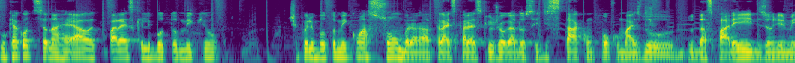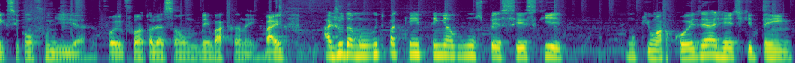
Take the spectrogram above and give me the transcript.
O que aconteceu na real é que parece que ele botou meio que um. Tipo, ele botou meio que uma sombra atrás. Parece que o jogador se destaca um pouco mais do, do- das paredes, onde ele meio que se confundia. Foi, foi uma atualização bem bacana aí. Vai, ajuda muito pra quem tem alguns PCs que. Que uma coisa é a gente que tem.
